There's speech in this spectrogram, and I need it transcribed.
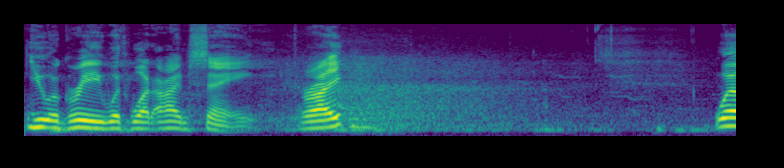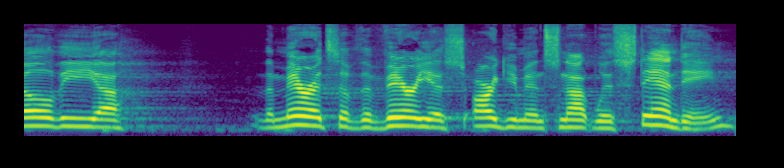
you agree with what I'm saying, right? well, the, uh, the merits of the various arguments notwithstanding,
